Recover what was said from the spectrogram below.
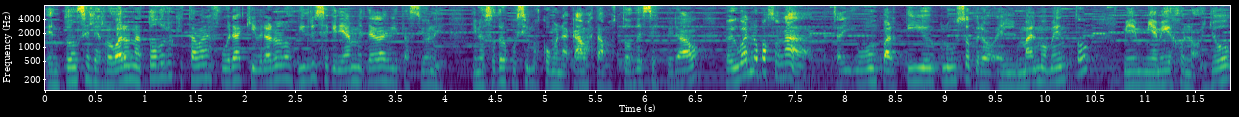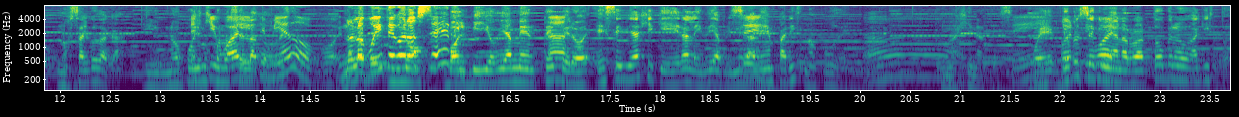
Entonces les robaron a todos los que estaban afuera, quebraron los vidrios y se querían meter a las habitaciones. Y nosotros pusimos como una cama, estábamos todos desesperados. Pero igual no pasó nada, ¿cachai? Hubo un partido incluso, pero el mal momento, mi, mi amiga dijo, no, yo no salgo de acá. Y no Es pudimos que conocer igual, la qué torre. miedo. po. No, lo pudiste pu- no, conocer. volví, obviamente, Ah. pero ese viaje que era la idea, primera Sí. vez en París, no pude. Ah, Imagínate. Sí, yo pensé que me iban a robar todo, pero aquí estoy.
